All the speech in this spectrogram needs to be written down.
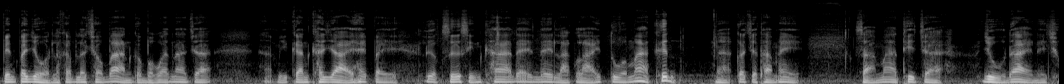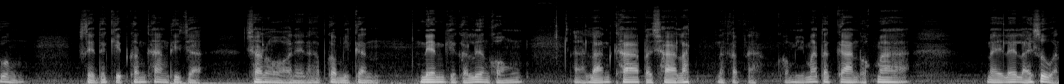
เป็นประโยชน์แล้วครับและชาวบ้านก็บอกว่าน่าจะมีการขยายให้ไปเลือกซื้อสินค้าได้ได้หลากหลายตัวมากขึ้นนะก็จะทำให้สามารถที่จะอยู่ได้ในช่วงเศรษฐกิจค่อนข้างที่จะชะลอเนี่ยนะครับ ก็มีการเน้นเกี่ยวกับเรื่องของร้านค้าประชารัฐนะครับนะก็มีมาตรการออกมาในหลาย ๆ ส่วน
